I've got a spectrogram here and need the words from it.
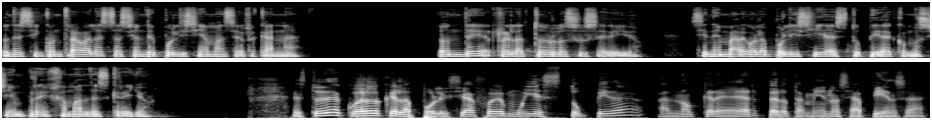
donde se encontraba la estación de policía más cercana, donde relató lo sucedido. Sin embargo, la policía, estúpida como siempre, jamás les creyó. Estoy de acuerdo que la policía fue muy estúpida al no creer, pero también, o sea, piensa,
